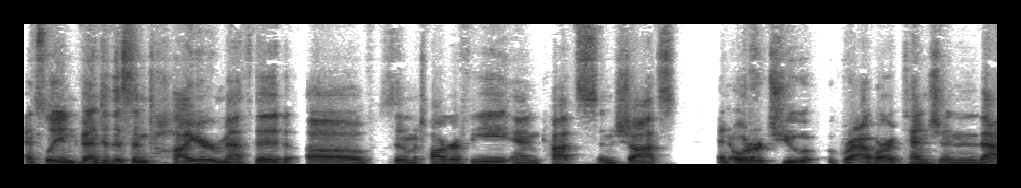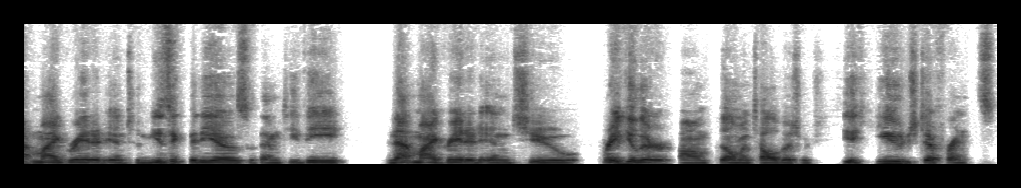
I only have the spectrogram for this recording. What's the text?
And so they invented this entire method of cinematography and cuts and shots in order to grab our attention. And that migrated into music videos with MTV, and that migrated into regular um, film and television, which you see a huge difference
